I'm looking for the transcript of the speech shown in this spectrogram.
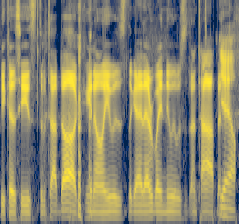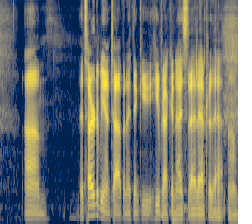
because he's the top dog. you know, he was the guy that everybody knew was on top. And, Yeah. um, it's hard to be on top, and I think he, he recognized that after that um,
